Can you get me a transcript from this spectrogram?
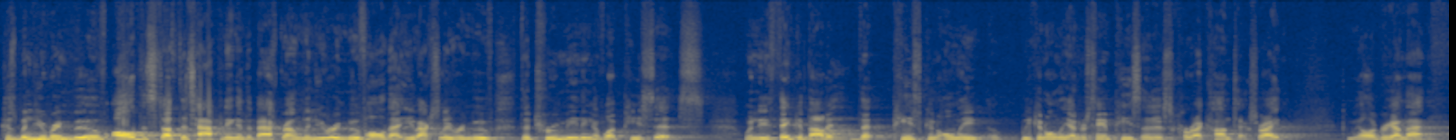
Because when you remove all the stuff that's happening in the background, when you remove all that, you actually remove the true meaning of what peace is. When you think about it, that peace can only, we can only understand peace in its correct context, right? Can we all agree on that?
